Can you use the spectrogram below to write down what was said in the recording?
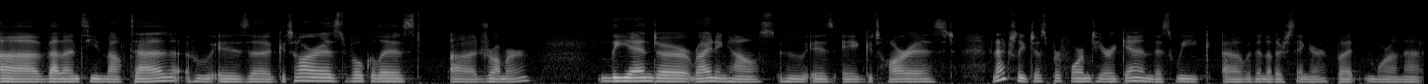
uh, Valentine Martel, who is a guitarist, vocalist, uh, drummer. Leander Reininghaus, who is a guitarist and actually just performed here again this week uh, with another singer, but more on that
